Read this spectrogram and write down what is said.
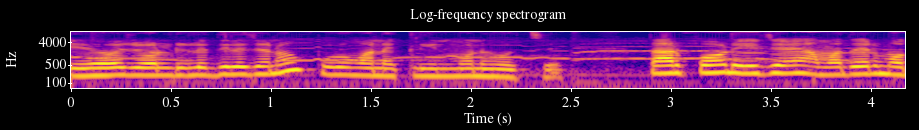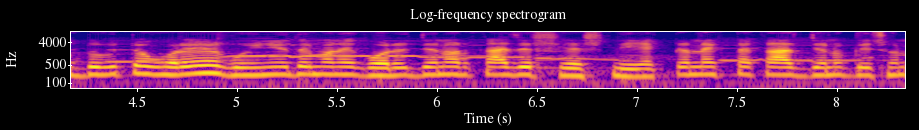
এইভাবে জল ঢেলে দিলে যেন পুরো মানে ক্লিন মনে হচ্ছে। তারপর এই যে আমাদের মধ্যবিত্ত ঘরে গৃহিণীদের মানে ঘরের যেন আর কাজের শেষ নেই। একটা না একটা কাজ যেন পেছন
